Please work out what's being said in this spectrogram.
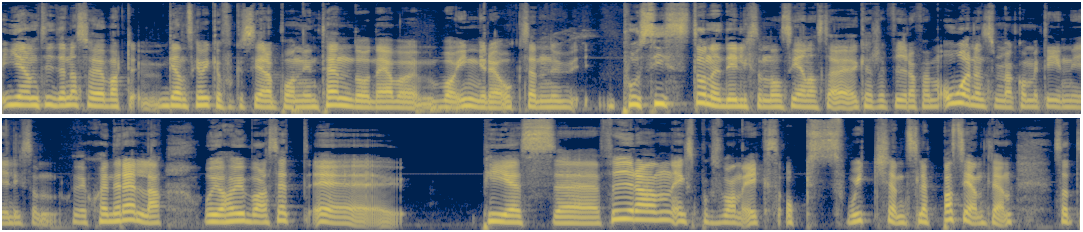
genom tiderna så har jag varit ganska mycket fokuserad på Nintendo när jag var, var yngre och sen nu på sistone, det är liksom de senaste eh, kanske fyra fem åren som jag har kommit in i liksom det generella och jag har ju bara sett eh, PS4, Xbox One X och Switchen släppas egentligen. Så att,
